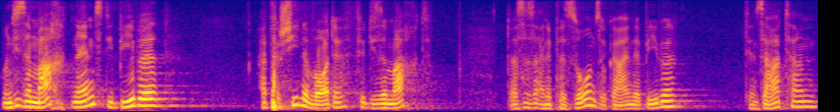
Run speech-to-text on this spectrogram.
Und diese Macht nennt die Bibel, hat verschiedene Worte für diese Macht. Das ist eine Person sogar in der Bibel, den Satan,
